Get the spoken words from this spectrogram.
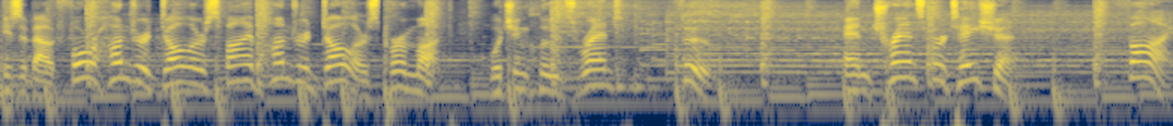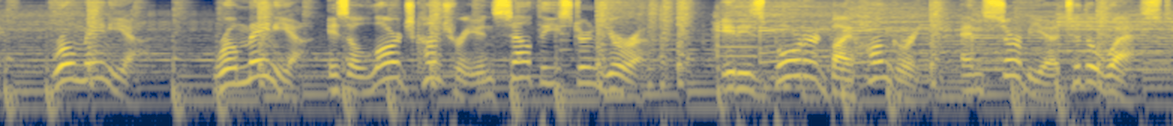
is about $400 $500 per month, which includes rent, food, and transportation. 5. Romania. Romania is a large country in southeastern Europe. It is bordered by Hungary and Serbia to the west,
